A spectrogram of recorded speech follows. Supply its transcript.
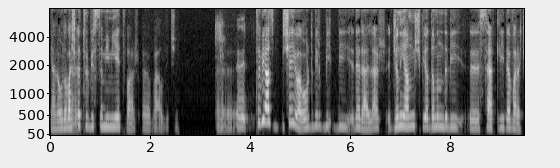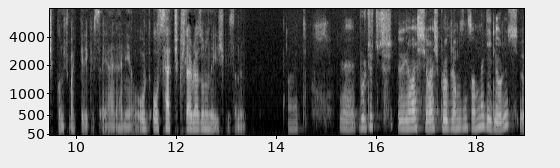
Yani orada başka evet. tür bir samimiyet var e, Wilde için. Ee, evet. Tabii biraz şey var orada bir, bir, bir ne derler canı yanmış bir adamın da bir e, sertliği de var açık konuşmak gerekirse yani hani orada o sert çıkışlar biraz onunla ilişkili sanırım. Evet. Ee, Burcu yavaş yavaş programımızın sonuna geliyoruz. Ee,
